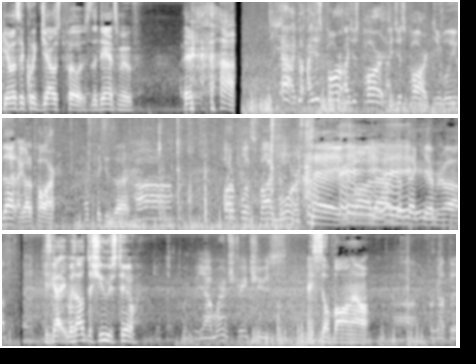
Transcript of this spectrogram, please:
Give us a quick joust pose, the dance move. There. yeah, I, got, I just par. I just parred. I just parred. Can you believe that? I got a par. How thick is that? Uh, par plus five more. Hey, on hey. Put that camera off. He's got without the shoes too. Yeah, I'm wearing street shoes. and he's still balling out. Uh, forgot the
